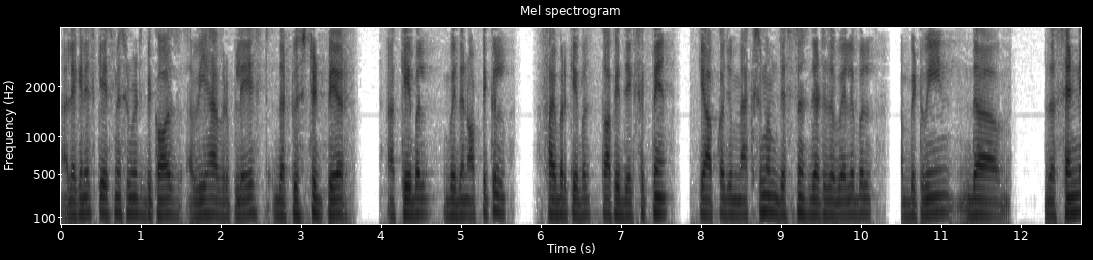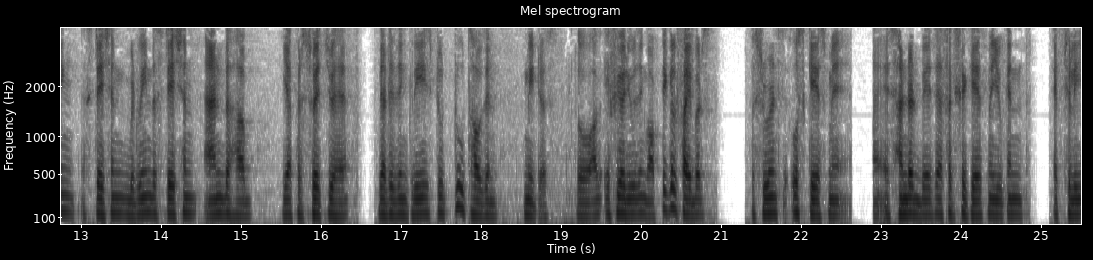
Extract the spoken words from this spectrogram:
لیکن اس کیس میں students because we have replaced the twisted pair cable with an optical fibre cable تو آپ یہ دیکھ سکتے ہیں کہ آپ کا جو maximum distance that is available between the the sending station between the station and the hub یا پھر سوئچ جو ہے that is increase to two thousand metres تو if you are using optical fibres students اس کیس میں، اس ہنڈریڈ بیس ایف ایکس کے کیس میں you can actually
